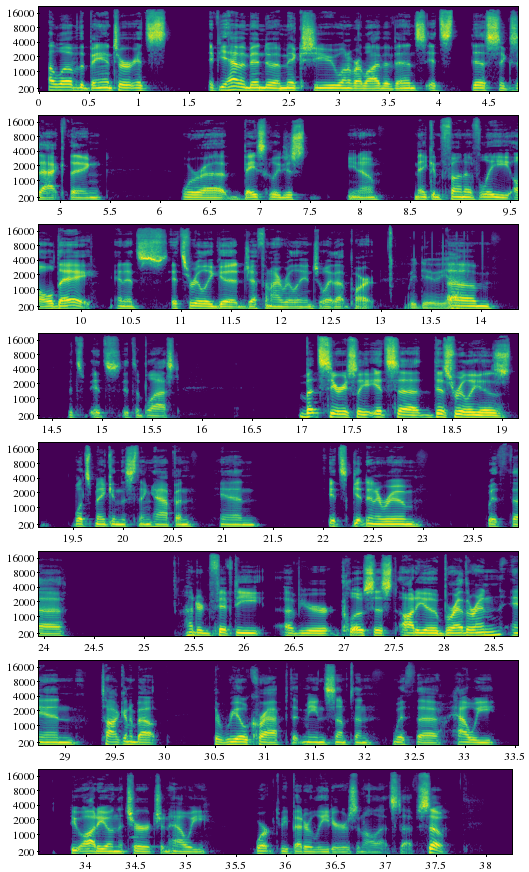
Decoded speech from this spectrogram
I love the banter. It's if you haven't been to a Mix U, one of our live events, it's this exact thing. We're uh, basically just you know making fun of Lee all day, and it's it's really good. Jeff and I really enjoy that part. We do, yeah. Um, it's it's it's a blast. But seriously, it's uh this really is what's making this thing happen, and it's getting in a room with uh 150 of your closest audio brethren and talking about the real crap that means something with uh, how we do audio in the church and how we work to be better leaders and all that stuff. So,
